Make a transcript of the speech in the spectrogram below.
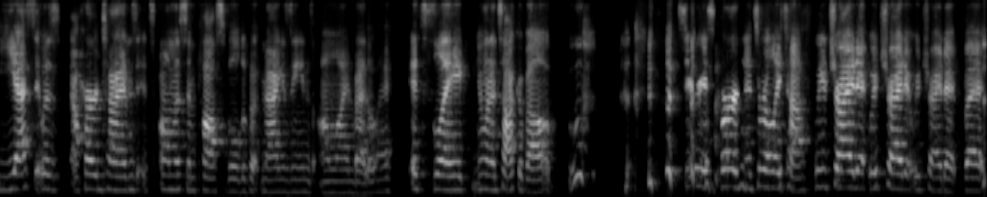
yes, it was hard times. It's almost impossible to put magazines online, by the way. It's like, you want to talk about oof, serious burden. It's really tough. We've tried it, we've tried it, we tried it, but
